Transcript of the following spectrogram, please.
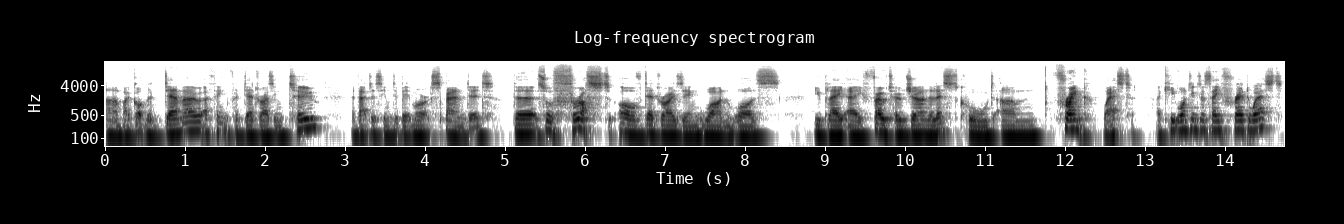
Um, I got the demo, I think, for Dead Rising 2, and that just seemed a bit more expanded. The sort of thrust of Dead Rising 1 was you play a photojournalist called um, Frank West. I keep wanting to say Fred West,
